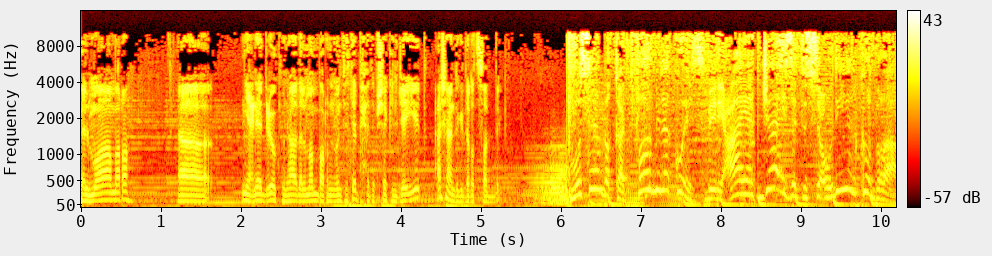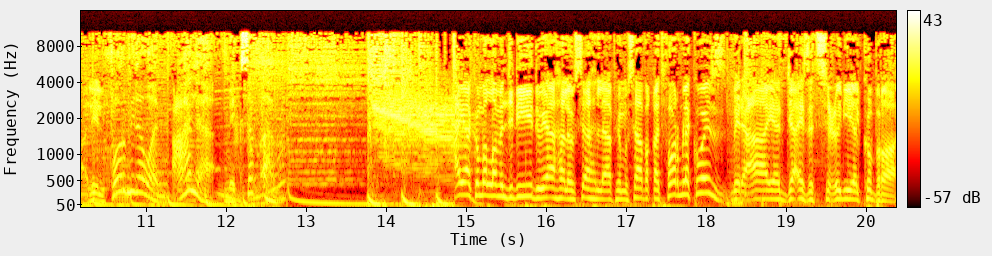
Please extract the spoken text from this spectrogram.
المؤامرة يعني أدعوك من هذا المنبر إنه أنت تبحث بشكل جيد عشان تقدر تصدق. مسابقة فورمولا quiz برعاية جائزة السعودية الكبرى للفورمولا 1 على Mix FM حياكم الله من جديد ويا هلا وسهلا في مسابقة فورمولا quiz برعاية جائزة السعودية الكبرى.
